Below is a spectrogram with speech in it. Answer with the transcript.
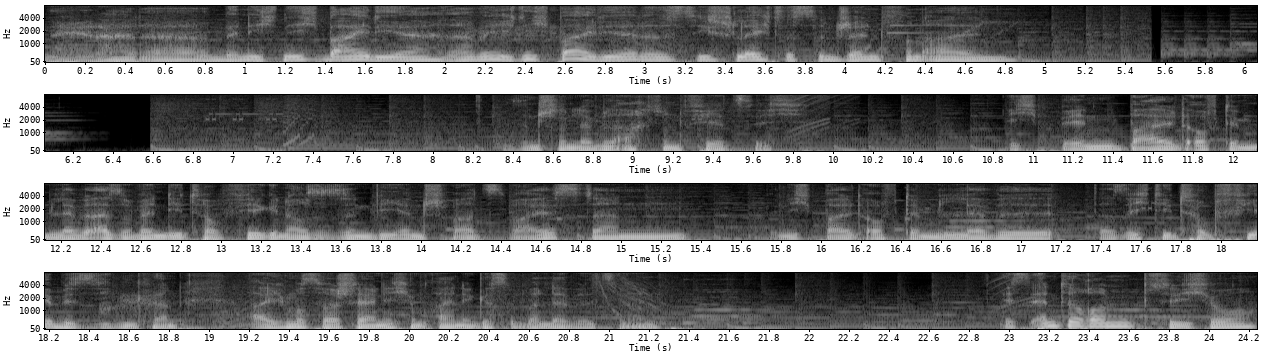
Naja, da, da bin ich nicht bei dir. Da bin ich nicht bei dir. Das ist die schlechteste Gent von allen. sind schon Level 48. Ich bin bald auf dem Level, also wenn die Top 4 genauso sind wie in Schwarz-Weiß, dann bin ich bald auf dem Level, dass ich die Top 4 besiegen kann. Aber ich muss wahrscheinlich um einiges überlevelt sein. Ist Enteron Psycho?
